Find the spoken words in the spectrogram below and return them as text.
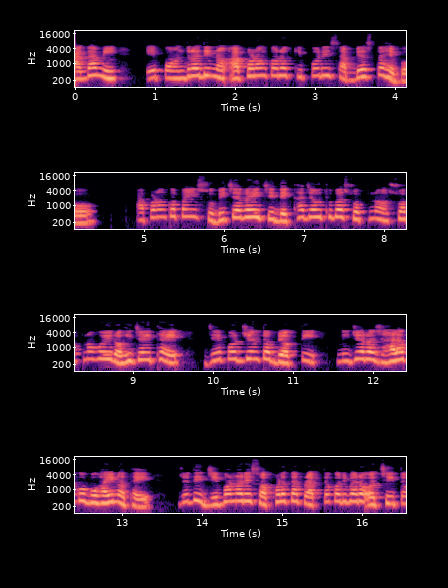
ଆଗାମୀ ଏ ପନ୍ଦର ଦିନ ଆପଣଙ୍କର କିପରି ସାବ୍ୟସ୍ତ ହେବ। ଆପଣଙ୍କ ପାଇଁ ସୁବିଚାର ରହିଛି ଦେଖାଯାଉଥିବା ସ୍ୱପ୍ନ ସ୍ୱପ୍ନ ହୋଇ ରହିଯାଇଥାଏ ଯେ ପର୍ଯ୍ୟନ୍ତ ବ୍ୟକ୍ତି ନିଜର ଝାଳକୁ ବୁହାଇ ନଥାଏ। ଯଦି ଜୀବନରେ ସଫଳତା ପ୍ରାପ୍ତ କରିବାର ଅଛି ତ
